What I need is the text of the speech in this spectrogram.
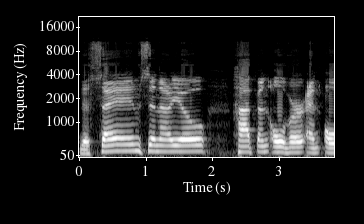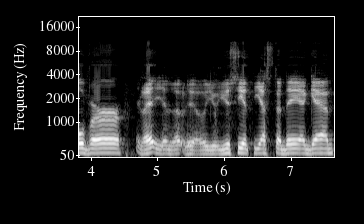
The same scenario happened over and over. You, you, you see it yesterday again,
